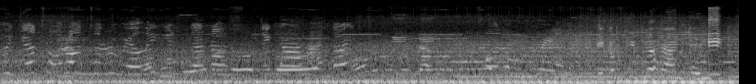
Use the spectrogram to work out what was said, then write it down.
We just hold on to the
